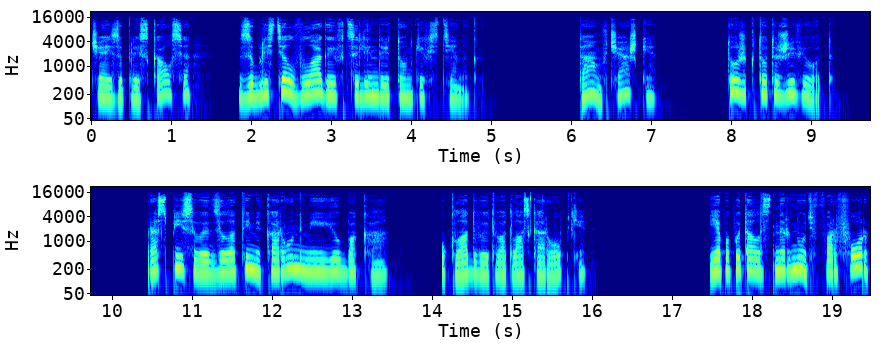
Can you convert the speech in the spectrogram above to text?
Чай заплескался, заблестел влагой в цилиндре тонких стенок. Там, в чашке, тоже кто-то живет. Расписывает золотыми коронами ее бока, укладывает в атлас коробки. Я попыталась нырнуть в фарфор,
